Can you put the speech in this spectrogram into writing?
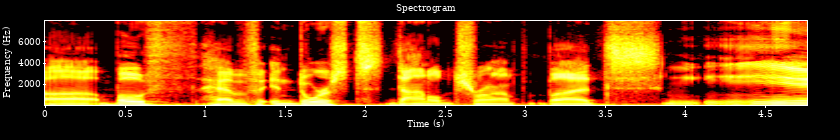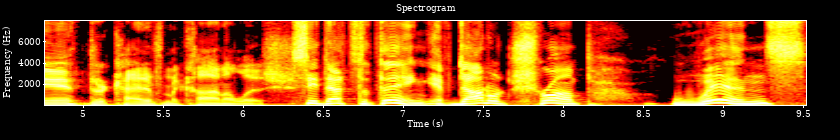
Uh, both have endorsed Donald Trump, but eh, they're kind of McConnellish. See, that's the thing. If Donald Trump wins,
